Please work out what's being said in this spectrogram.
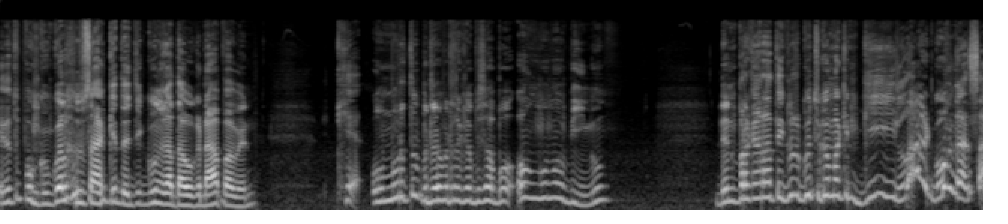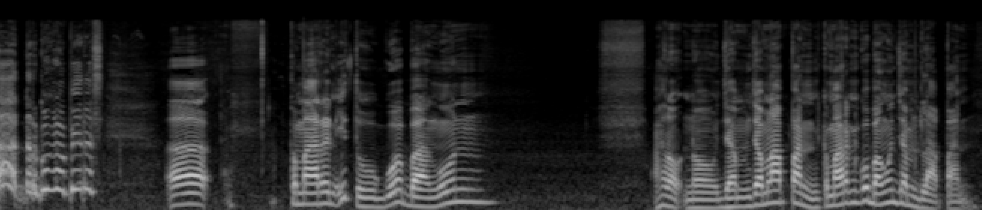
itu tuh punggung gue langsung sakit aja gue nggak tahu kenapa men kayak umur tuh bener-bener gak bisa bohong gue mau bingung. Dan perkara tidur gue juga makin gila gue nggak sadar gue nggak beres. Uh, kemarin itu gue bangun I don't know jam jam 8 kemarin gue bangun jam 8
